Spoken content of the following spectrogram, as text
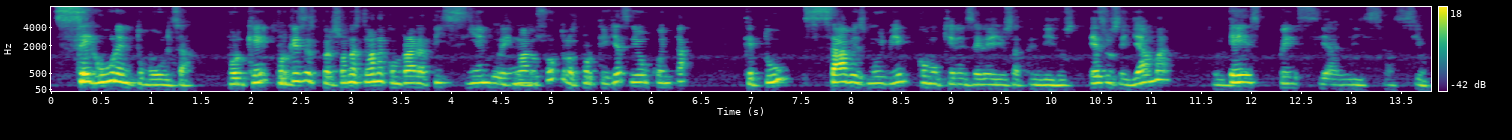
segura en tu bolsa, ¿Por qué? Porque esas personas te van a comprar a ti siempre y no a los otros, porque ya se dio cuenta que tú sabes muy bien cómo quieren ser ellos atendidos. Eso se llama especialización.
